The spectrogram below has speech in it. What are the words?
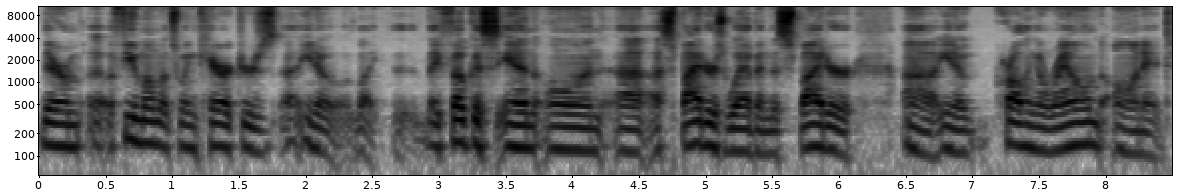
there are a few moments when characters uh, you know like they focus in on uh, a spider's web and the spider uh, you know crawling around on it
